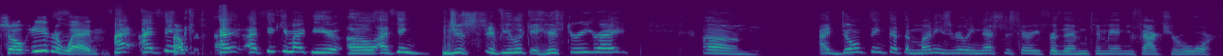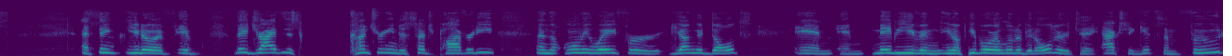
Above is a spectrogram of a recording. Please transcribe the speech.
So either way, I, I think I, I think you might be. Oh, I think just if you look at history, right? Um, I don't think that the money is really necessary for them to manufacture wars. I think you know if if they drive this country into such poverty, and the only way for young adults and and maybe even you know people are a little bit older to actually get some food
